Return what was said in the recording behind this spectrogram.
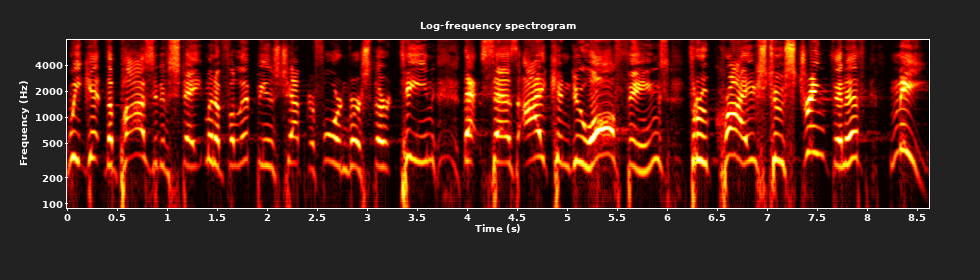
we get the positive statement of Philippians chapter 4 and verse 13 that says, I can do all things through Christ who strengtheneth me.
